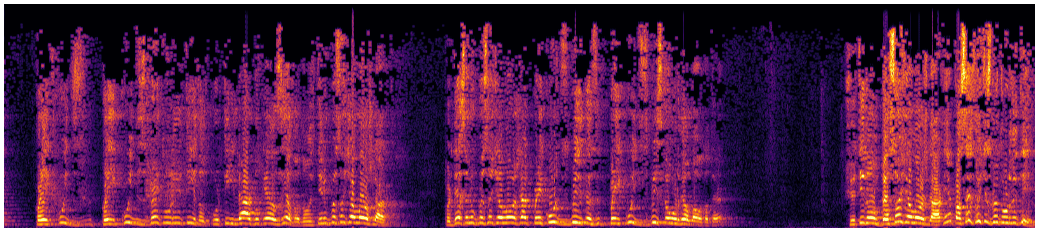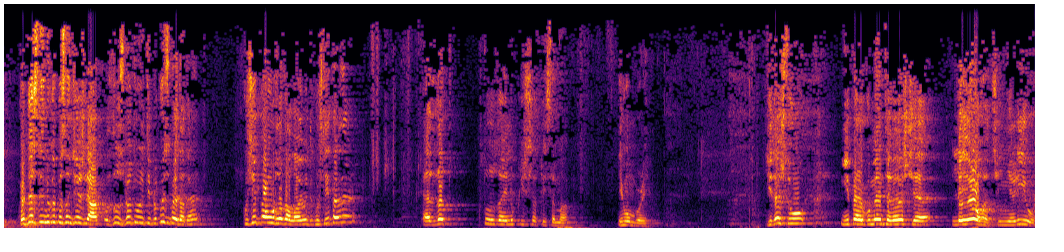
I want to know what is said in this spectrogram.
prej kujt prej kujt zbret urdhri i tij, thotë, kur ti lart nuk ke asgjë, thotë, domethënë ti nuk beson që Allahu është lart. Përderisa nuk beson që Allahu është lart, prej kujt zbret prej kujt zbritka urdhri i Allahut atëherë? Që ti do të besosh që Allahu është lart, e pastaj thua që zbret urdhri i tij. Përderisa ti nuk e beson që është lart, e thua zbret urdhri i tij prej kujt zbret atëherë? Kush e ka urdhrin Allahu dhe kush tjetër atë? Edhe këtu do ai nuk kishte ç'të thoshte më i humburi. Gjithashtu një prej argumenteve është që lejohet që njeriu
